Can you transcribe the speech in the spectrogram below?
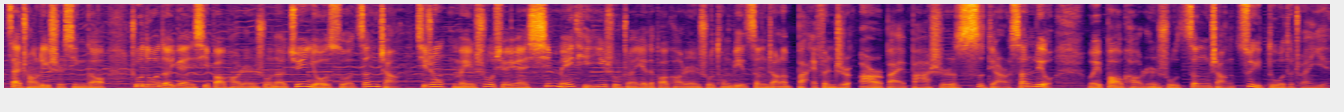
再创历史新高。诸多的院系报考人数呢均有所增长，其中美术学院新媒体艺术专业的报考人数同比增长了百分之二百八十四点三六，为报考人数增长最多的专业。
